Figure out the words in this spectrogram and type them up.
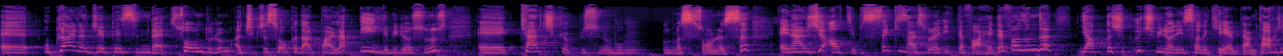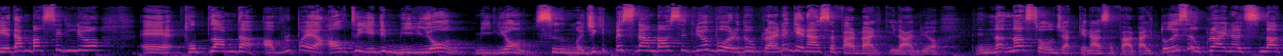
Ee, Ukrayna cephesinde son durum açıkçası o kadar parlak değildi biliyorsunuz. Ee, Kerç Köprüsü'nün vurulması sonrası enerji altyapısı 8 ay sonra ilk defa hedef alındı. Yaklaşık 3 milyon insanı Kiev'den tahliyeden bahsediliyor. E, toplamda Avrupa'ya 6-7 milyon milyon sığınmacı gitmesinden bahsediliyor. Bu arada Ukrayna genel seferberlik ilan ediyor. Nasıl olacak genel seferberlik? Dolayısıyla Ukrayna açısından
